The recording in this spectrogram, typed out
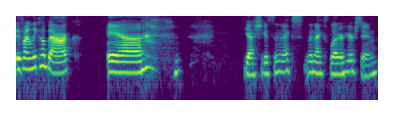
they finally come back, and yeah, she gets the next the next letter here soon.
